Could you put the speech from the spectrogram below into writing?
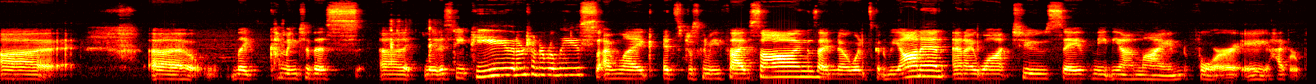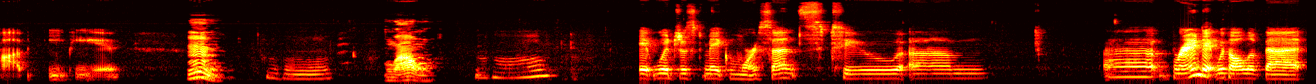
uh uh like coming to this uh latest EP that I'm trying to release. I'm like it's just going to be five songs. I know what it's going to be on it and I want to save Meet Me Online for a hyperpop EP. Hmm. Mhm. Wow. Mhm. It would just make more sense to um uh brand it with all of that.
